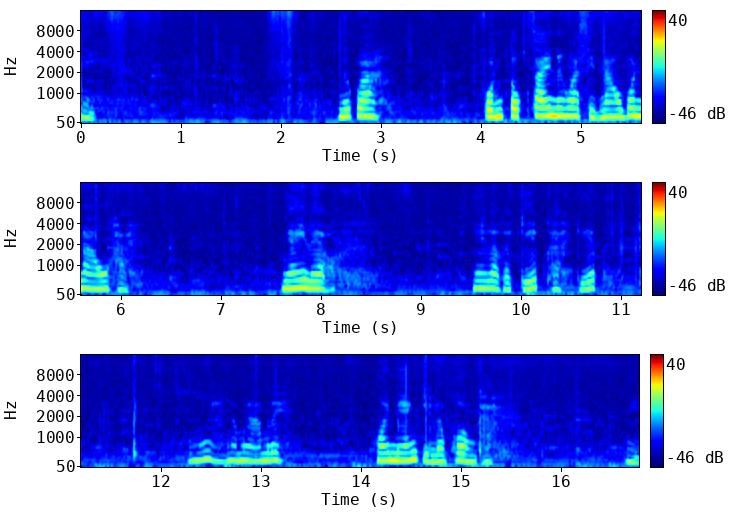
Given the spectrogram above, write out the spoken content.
นี่นึกว่า ฝนตกใจนึงว่าสิเนาบ่เนาค่ะไงแล้วไงแล้วก็เก็บค่ะ เก็บงามๆเลย หอยแมงกินแล้วพองค่ะ นี่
